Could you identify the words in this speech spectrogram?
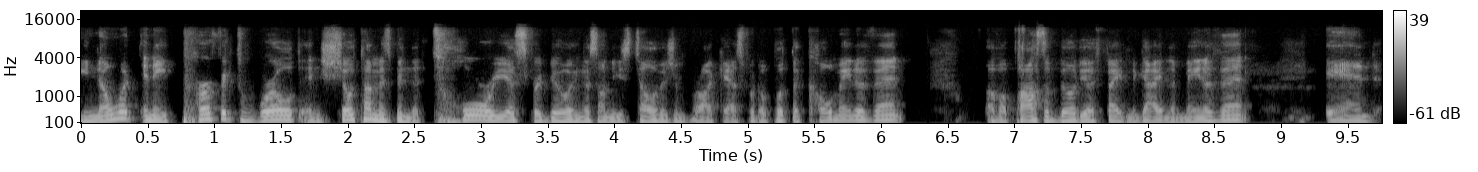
You know what? In a perfect world, and Showtime has been notorious for doing this on these television broadcasts, where they'll put the co-main event of a possibility of fighting the guy in the main event. And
